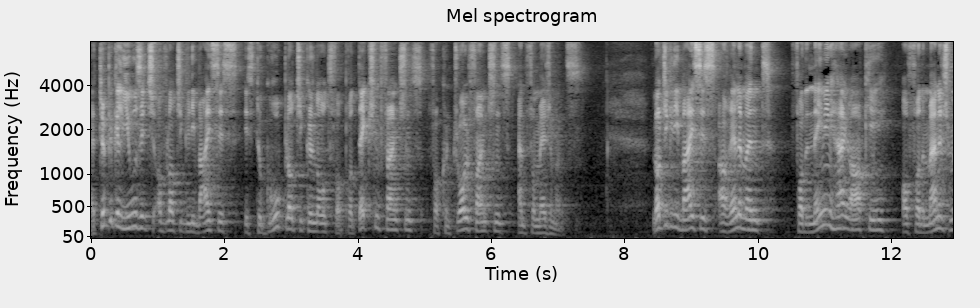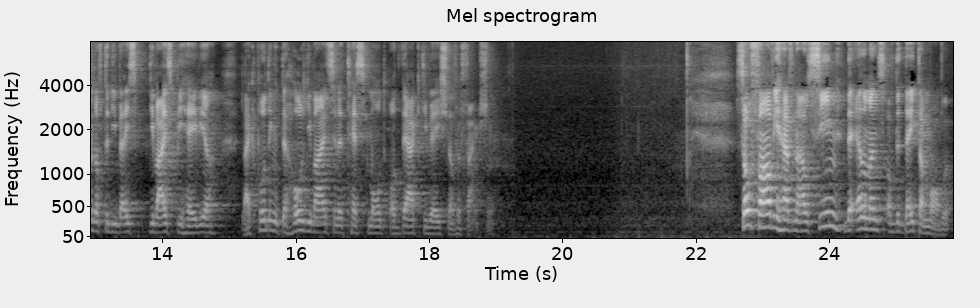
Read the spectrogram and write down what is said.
A typical usage of logical devices is to group logical nodes for protection functions, for control functions, and for measurements. Logical devices are relevant for the naming hierarchy or for the management of the device, device behavior, like putting the whole device in a test mode or the activation of a function. So far we have now seen the elements of the data model.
